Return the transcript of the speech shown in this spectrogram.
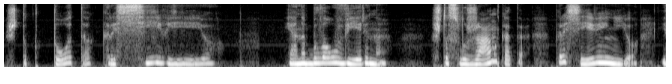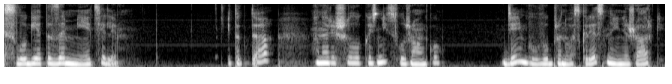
что кто-то красивее ее. И она была уверена, что служанка-то красивее нее и слуги это заметили. И тогда она решила казнить служанку. День был выбран воскресный и не жаркий.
